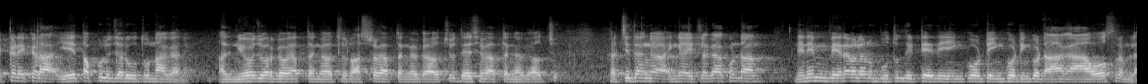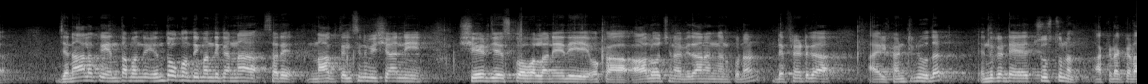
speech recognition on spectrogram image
ఎక్కడెక్కడ ఏ తప్పులు జరుగుతున్నా కానీ అది నియోజకవర్గ వ్యాప్తంగా కావచ్చు రాష్ట్ర వ్యాప్తంగా కావచ్చు దేశవ్యాప్తంగా కావచ్చు ఖచ్చితంగా ఇంకా ఇట్లా కాకుండా నేనేం వేరే వాళ్ళను బూతులు తిట్టేది ఇంకోటి ఇంకోటి ఇంకోటి ఆ ఆ అవసరం లే. జనాలకు ఎంతమంది ఎంతో కొంతమంది కన్నా సరే నాకు తెలిసిన విషయాన్ని షేర్ చేసుకోవాలనేది ఒక ఆలోచన విధానంగా అనుకున్నాను. డెఫినెట్గా ఐ విల్ కంటిన్యూ దట్ ఎందుకంటే చూస్తున్నాం అక్కడక్కడ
